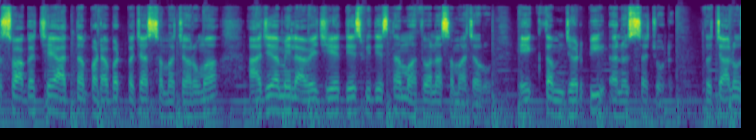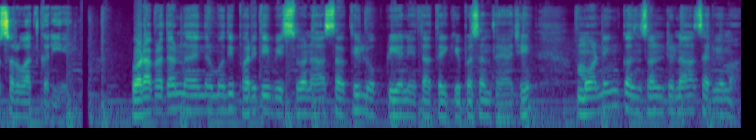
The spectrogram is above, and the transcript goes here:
સ્વાગત છે આજના ફટાફટ પચાસ સમાચારોમાં. આજે અમે લાવે છીએ દેશ વિદેશના મહત્વના સમાચારો. એકદમ ઝડપી અને સચોટ. તો ચાલો શરૂઆત કરીએ. વડાપ્રધાન નરેન્દ્ર મોદી ફરીથી વિશ્વના સૌથી લોકપ્રિય નેતા તરીકે પસંદ થયા છે. મોર્નિંગ કન્સલ્ટના સર્વેમાં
